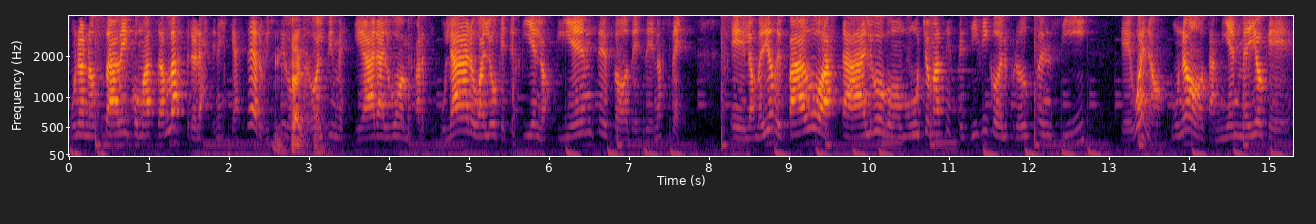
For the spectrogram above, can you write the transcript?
uno no sabe cómo hacerlas, pero las tenés que hacer, ¿viste? Exacto. Como de golpe investigar algo en particular o algo que te piden los clientes o desde, no sé, eh, los medios de pago hasta algo como mucho más específico del producto en sí, que bueno, uno también medio que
